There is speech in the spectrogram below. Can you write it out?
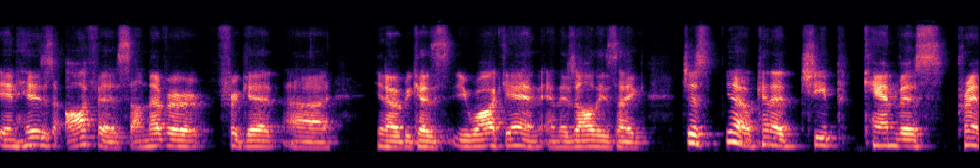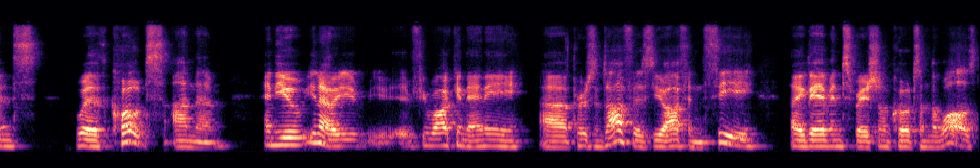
in his office i'll never forget uh you know because you walk in and there's all these like just you know kind of cheap canvas prints with quotes on them and you you know you, you if you walk into any uh, person's office you often see like they have inspirational quotes on the walls.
